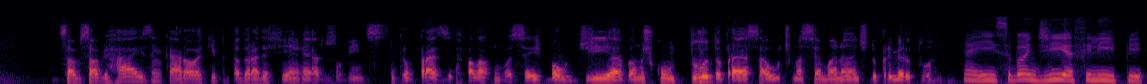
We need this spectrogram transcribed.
Salve, salve, Raizen, Carol, equipe da Dourada FM, melhores ouvintes, sempre um prazer falar com vocês. Bom dia, vamos com tudo para essa última semana antes do primeiro turno. É isso, bom dia, Felipe.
